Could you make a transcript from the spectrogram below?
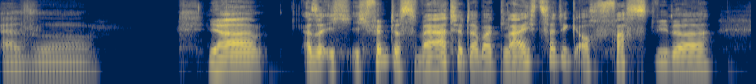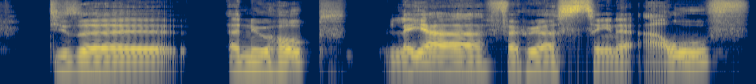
Also, ja, also ich, ich finde, das wertet aber gleichzeitig auch fast wieder diese A New Hope Leia-Verhörszene auf,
